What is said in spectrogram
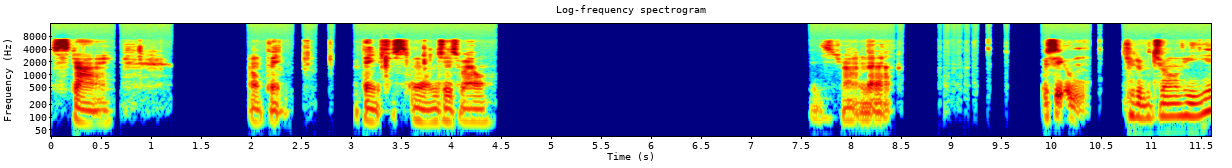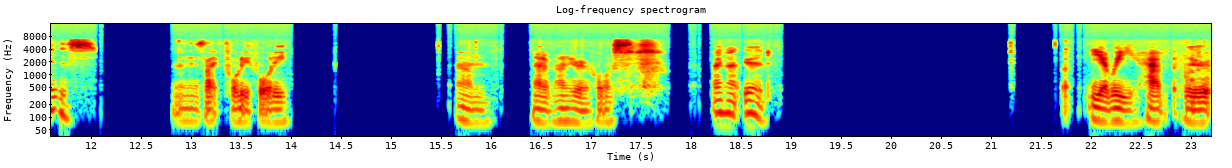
sky. I don't think I think it's just orange as well. He's drawing that. See oh, could have drawn who he is. And it's like 40 40 um out of 100 of course. Why not good? But yeah we have we're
